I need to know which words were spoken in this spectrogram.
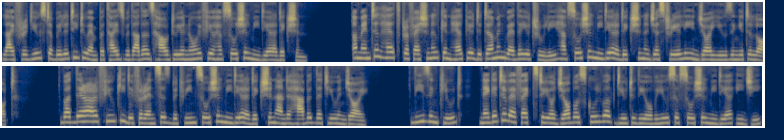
life, reduced ability to empathize with others. How do you know if you have social media addiction? A mental health professional can help you determine whether you truly have social media addiction or just really enjoy using it a lot. But there are a few key differences between social media addiction and a habit that you enjoy. These include negative effects to your job or schoolwork due to the overuse of social media, e.g.,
